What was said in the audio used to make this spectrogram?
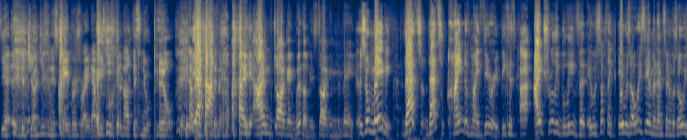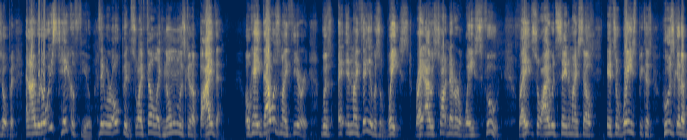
Yeah, the judge is in his chambers right now. He's talking about this new pill. Yeah. I, I'm talking with him. He's talking to me. So maybe that's that's kind of my theory because I, I truly believe that it was something. It was always the M and M's and it was always open, and I would always take a few. They were open, so I felt like no one was gonna buy them. Okay, that was my theory. Was in my thing, it was a waste, right? I was taught never to waste food, right? So I would say to myself, it's a waste because who's gonna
